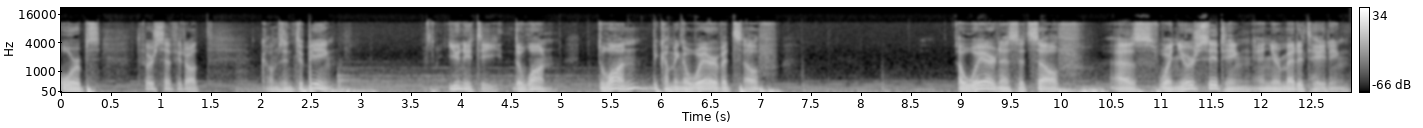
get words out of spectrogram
orbs, the first Sephiroth comes into being. Unity, the one, the one becoming aware of itself awareness itself, as when you're sitting and you're meditating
